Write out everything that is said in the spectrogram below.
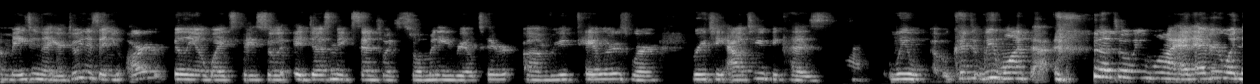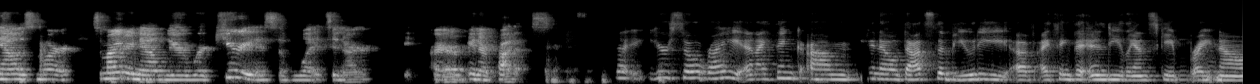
amazing that you're doing this and you are filling a white space. So it, it does make sense why so many realtor, um, retailers were reaching out to you because we we want that. that's what we want. And everyone now is smart, smarter now. We're we're curious of what's in our, our in our products. You're so right. And I think, um, you know, that's the beauty of, I think, the indie landscape right now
